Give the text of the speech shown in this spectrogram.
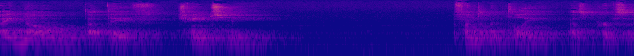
I know that they've changed me fundamentally as a person.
